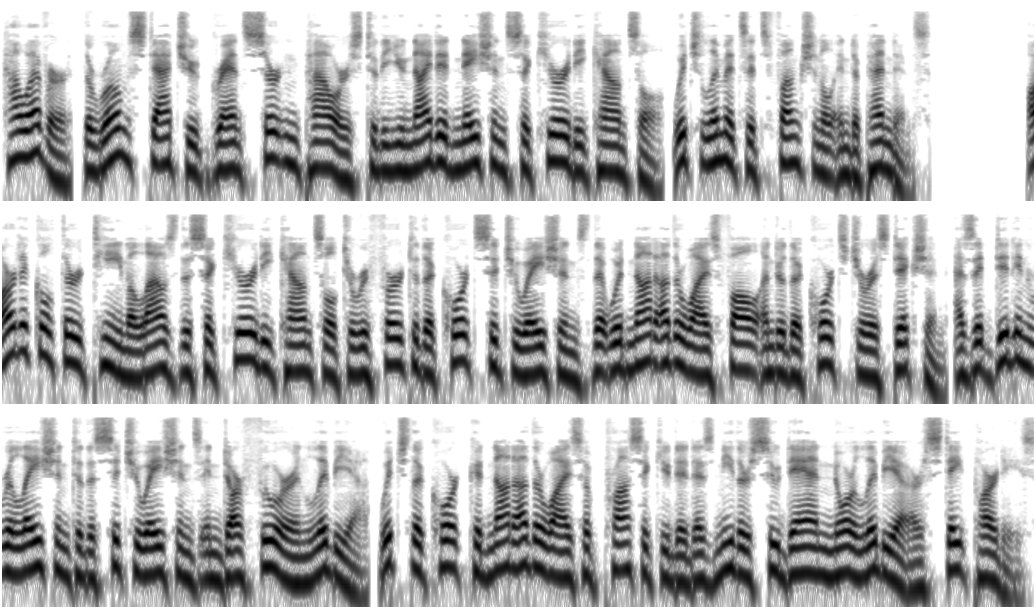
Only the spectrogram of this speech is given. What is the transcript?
However, the Rome Statute grants certain powers to the United Nations Security Council, which limits its functional independence. Article 13 allows the Security Council to refer to the court situations that would not otherwise fall under the court's jurisdiction as it did in relation to the situations in Darfur and Libya, which the court could not otherwise have prosecuted as neither Sudan nor Libya are state parties.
